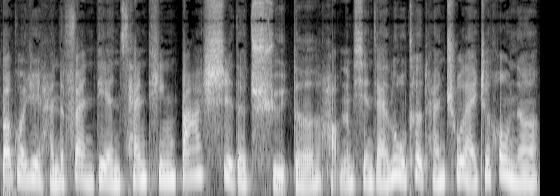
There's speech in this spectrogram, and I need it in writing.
包括日韩的饭店、餐厅、巴士的取得，好，那么现在陆客团出来之后呢，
